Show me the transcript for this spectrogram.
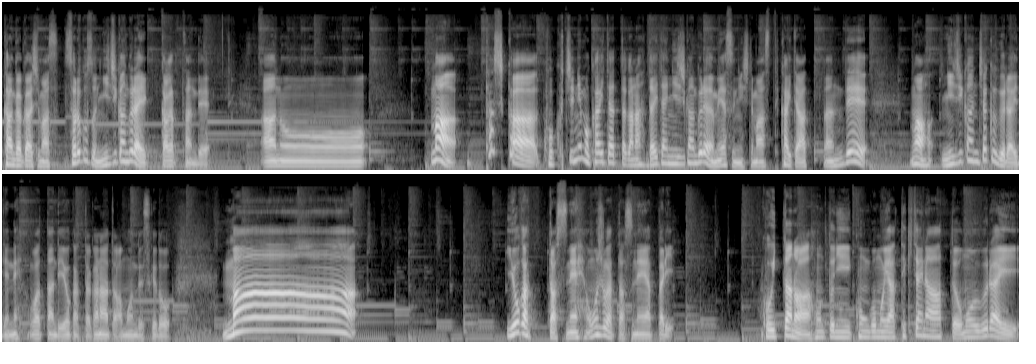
感覚がします。それこそ2時間ぐらいかかってたんで。あのー、まあ確か告知にも書いてあったかな。大体2時間ぐらいを目安にしてますって書いてあったんでまあ2時間弱ぐらいでね終わったんでよかったかなとは思うんですけど。まあよかったっすね。面白かったっすねやっぱり。こういったのは本当に今後もやっていきたいなって思うぐらい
